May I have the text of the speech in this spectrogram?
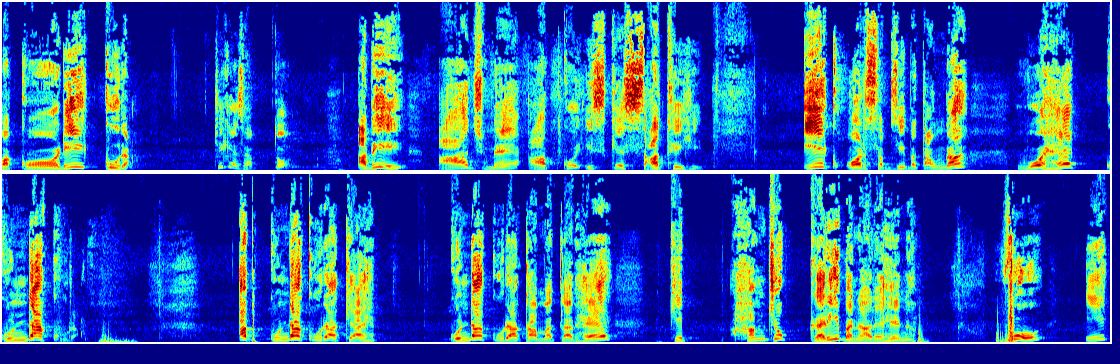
पकौड़ी कूरा। ठीक है साहब? तो अभी आज मैं आपको इसके साथ ही एक और सब्ज़ी बताऊँगा। वो है कुंडा कूरा अब कुंडा कूरा क्या है? कुंडा कूरा का मतलब है कि हम जो करी बना रहे हैं ना, वो एक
